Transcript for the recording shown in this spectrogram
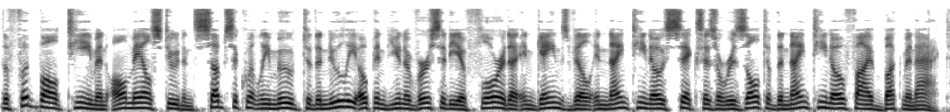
The football team and all male students subsequently moved to the newly opened University of Florida in Gainesville in 1906 as a result of the 1905 Buckman Act.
